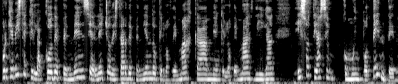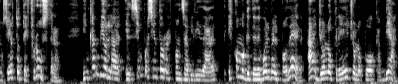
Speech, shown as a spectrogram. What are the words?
Porque viste que la codependencia, el hecho de estar dependiendo que los demás cambien, que los demás digan, eso te hace como impotente, ¿no es cierto? Te frustra. En cambio, la, el 100% responsabilidad es como que te devuelve el poder. Ah, yo lo creé, yo lo puedo cambiar.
